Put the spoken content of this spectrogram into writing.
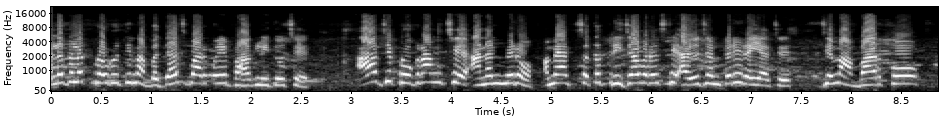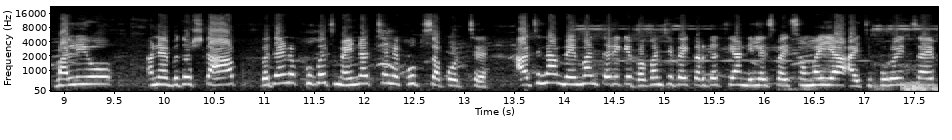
અલગ અલગ પ્રવૃત્તિમાં બધા જ બાળકોએ ભાગ લીધો છે. આ જે પ્રોગ્રામ છે, આનંદ મેળો, અમે આ સતત ત્રીજા વર્ષથી આયોજન કરી રહ્યા છે, જેમાં બાળકો, વાલીઓ અને બધો સ્ટાફ બધાનો ખૂબ જ મહેનત છે અને ખૂબ સપોર્ટ છે. આજના મહેમાન તરીકે ભગવાનજીભાઈ કરગથિયા, નિલેશભાઈ સોમૈયા આઈજી પુરોહિત સાહેબ,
